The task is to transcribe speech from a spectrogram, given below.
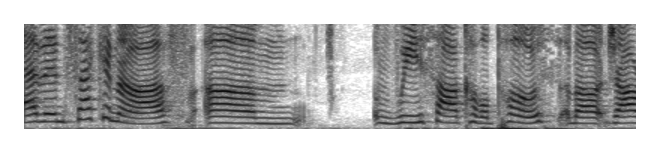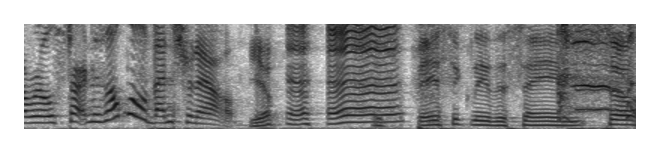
And then second off, um, we saw a couple posts about Ja Rule starting his own little venture now. Yep. it's basically the same. So,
